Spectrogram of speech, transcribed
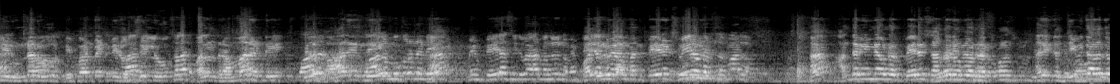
మీరు ఉన్నారు డిపార్ట్మెంట్ మీరు వచ్చిళ్ళు సార్. వాళ్ళని రమ్మానండి వాళ్ళ బాధ ఏంది? పేరెంట్స్ ఇరవై ఆరు మంది ఉన్నాం. మంది? అందరు ఇన్నే ఉన్నారు పేరెంట్స్ అందరు ఉన్నారు. అది జీవితాలతో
